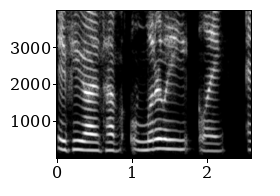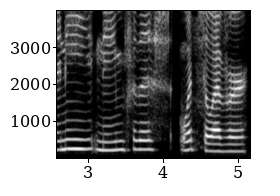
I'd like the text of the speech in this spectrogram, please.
If you guys have literally like any name for this whatsoever,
